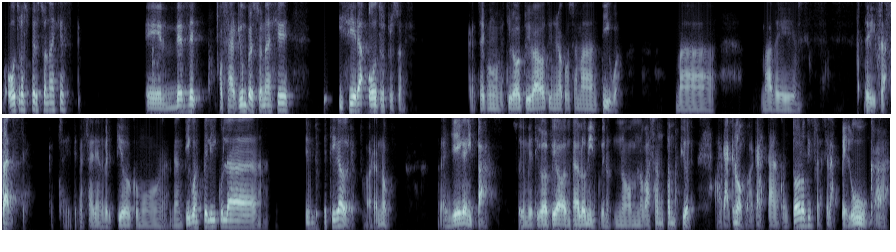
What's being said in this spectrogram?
otros personajes eh, desde, o sea, que un personaje hiciera otros personajes. ¿Cachai? Como investigador privado tiene una cosa más antigua, más, más de, de disfrazarse, ¿cachai? De pasar advertido como en antiguas películas de investigadores, pues ahora no. Ahora llegan y pa, soy investigador privado, me da lo mismo, pero no, no pasan tan piola. Acá no, acá están con todos los disfraces, las pelucas,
